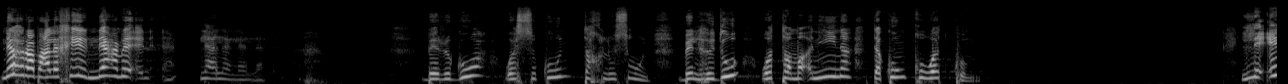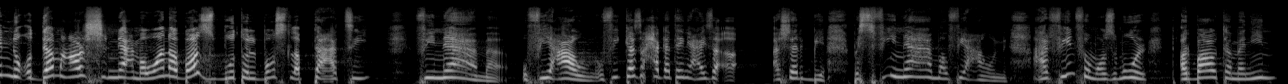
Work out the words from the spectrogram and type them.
نهرب على خير نعمل لا لا لا لا, لا. بالرجوع والسكون تخلصون بالهدوء والطمأنينة تكون قوتكم. لأنه قدام عرش النعمة وأنا بظبط البوصلة بتاعتي في نعمة وفي عون وفي كذا حاجة تاني عايزة أشارك بيها. بس في نعمة وفي عون. عارفين في مزمور 84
